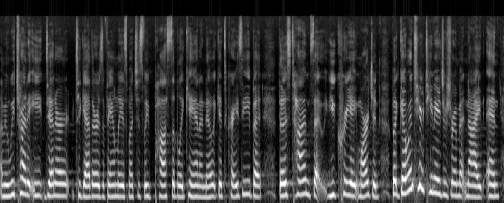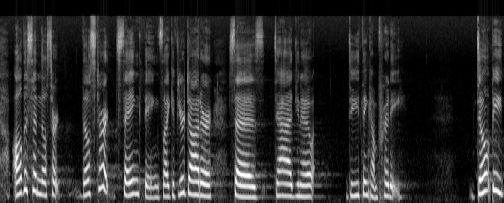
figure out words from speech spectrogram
i mean we try to eat dinner together as a family as much as we possibly can i know it gets crazy but those times that you create margin but go into your teenager's room at night and all of a sudden they'll start they'll start saying things like if your daughter says, Dad, you know, do you think I'm pretty? Don't be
